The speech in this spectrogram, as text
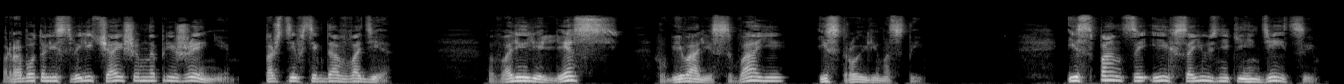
работали с величайшим напряжением, почти всегда в воде. Валили лес, вбивали сваи и строили мосты. Испанцы и их союзники-индейцы –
